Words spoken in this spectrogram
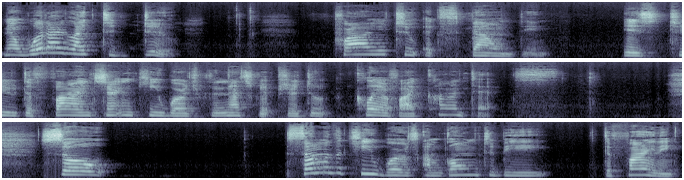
Now, what I like to do prior to expounding is to define certain keywords within that scripture to clarify context. So, some of the keywords I'm going to be defining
